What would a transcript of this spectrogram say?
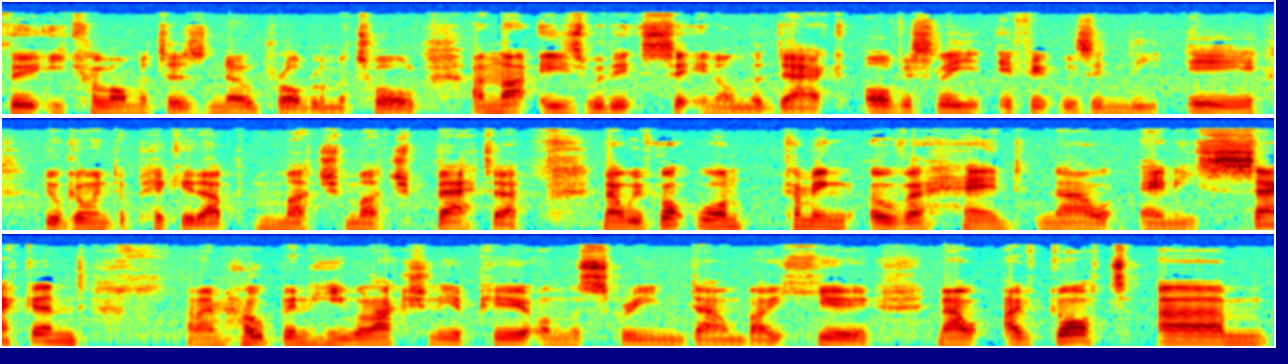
30 kilometers, no problem at all, and that is with it sitting on the deck. Obviously, if it was in the air, you're going to pick it up much, much better. Now, we've got one coming overhead now any second and I'm hoping he will actually appear on the screen down by here. Now, I've got um,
